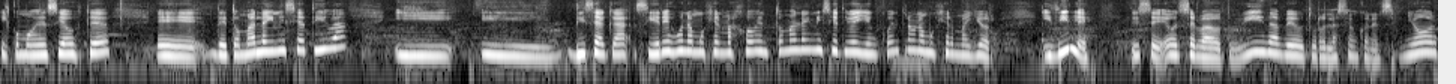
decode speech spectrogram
y como decía usted, eh, de tomar la iniciativa y, y dice acá, si eres una mujer más joven, toma la iniciativa y encuentra una mujer mayor y dile, dice, he observado tu vida, veo tu relación con el Señor,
